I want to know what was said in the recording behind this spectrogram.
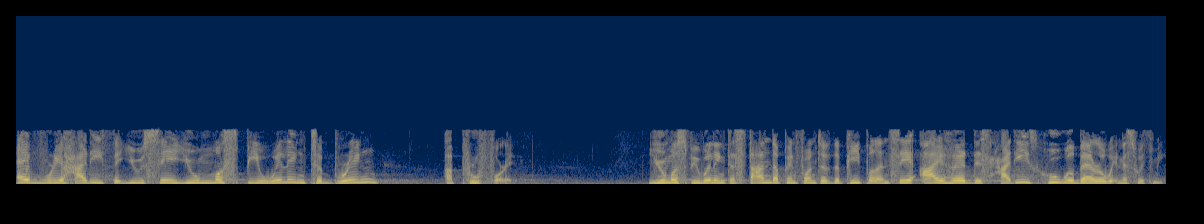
every hadith that you say you must be willing to bring a proof for it. You must be willing to stand up in front of the people and say, I heard this hadith, who will bear a witness with me?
